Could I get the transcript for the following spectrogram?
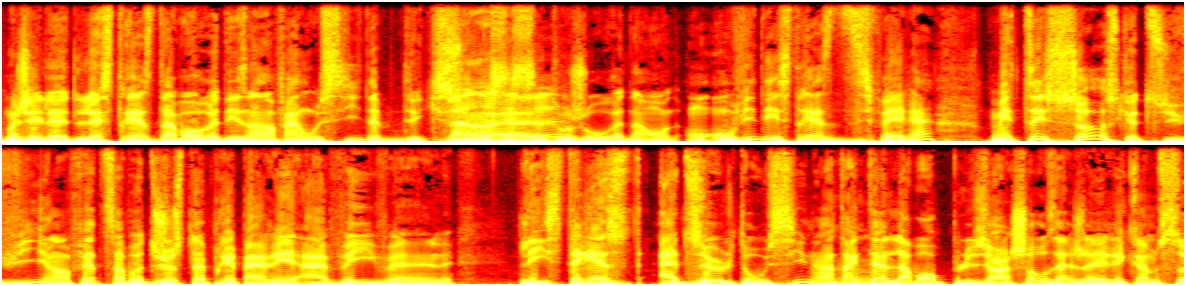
Moi, j'ai le, le stress d'avoir des enfants aussi, de, de- qui Ben non, c'est euh, toujours dans. On, on vit des stress différents, mais tu sais, ça, ce que tu vis, en fait, ça va juste te préparer à vivre. euh, les stress adultes aussi, là, en tant que tel, d'avoir plusieurs choses à gérer comme ça,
